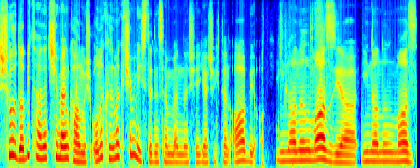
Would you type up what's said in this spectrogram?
Şurada bir tane çimen kalmış. Onu kırmak için mi istedin sen benden şey gerçekten? Abi inanılmaz ya. İnanılmaz.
